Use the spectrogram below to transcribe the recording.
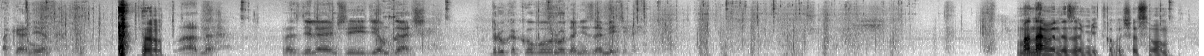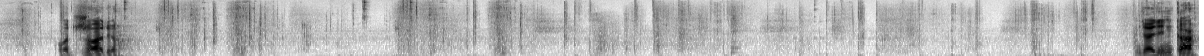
Пока нет. Ладно. Разделяемся и идем дальше. Вдруг какого урода не заметили. Мене ви не замітили, зараз я вам отжарю. Дяденька.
